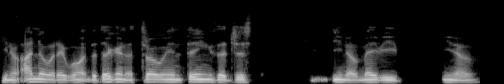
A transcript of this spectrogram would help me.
you know I know what they want, but they're going to throw in things that just you know maybe you know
